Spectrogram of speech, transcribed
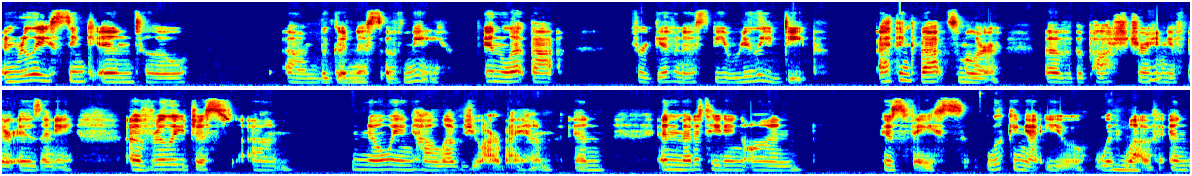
and really sink into um, the goodness of me and let that forgiveness be really deep. I think that's more of the posturing, if there is any, of really just um, knowing how loved you are by Him and and meditating on His face, looking at you with Yeah. love and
